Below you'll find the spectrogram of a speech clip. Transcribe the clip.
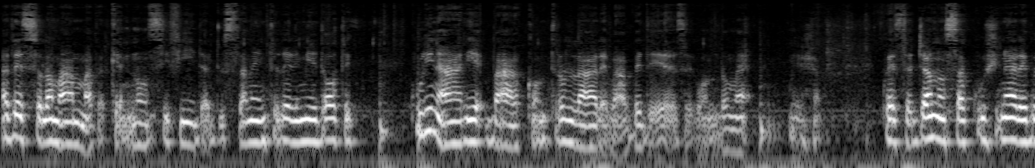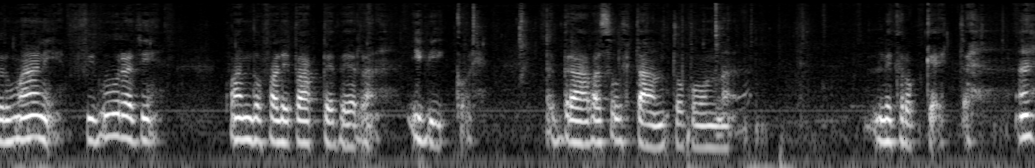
Adesso la mamma, perché non si fida giustamente delle mie doti culinarie, va a controllare, va a vedere, secondo me. Diciamo, questa già non sa cucinare per umani, figurati quando fa le pappe per i piccoli. È brava soltanto con le crocchette. Eh?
